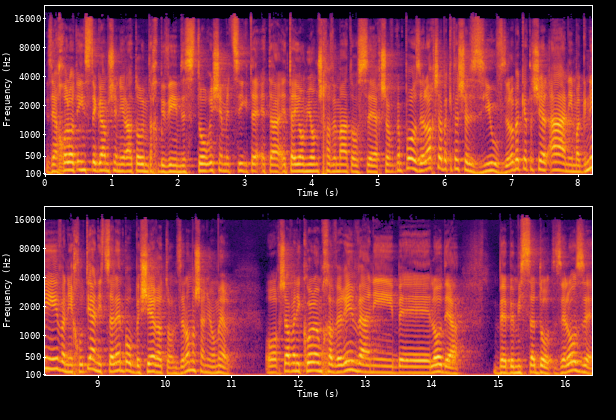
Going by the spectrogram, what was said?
זה יכול להיות אינסטגרם שנראה טוב עם תחביבים, זה סטורי שמציג את, את, את היום-יום שלך ומה אתה עושה. עכשיו, גם פה, זה לא עכשיו בקטע של זיוף, זה לא בקטע של, אה, אני מגניב, אני איכותי, אני אצלם פה בשרתון, זה לא מה שאני אומר. או עכשיו אני כל היום חברים ואני ב... לא יודע, במסעדות, זה לא זה.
